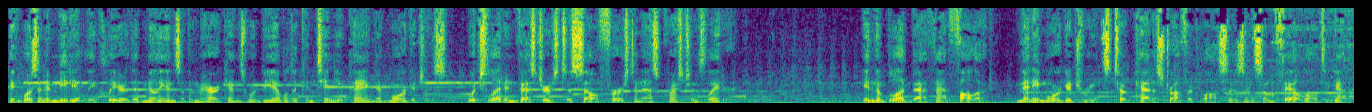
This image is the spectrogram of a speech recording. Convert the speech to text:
it wasn't immediately clear that millions of Americans would be able to continue paying their mortgages, which led investors to sell first and ask questions later. In the bloodbath that followed, many mortgage REITs took catastrophic losses and some failed altogether.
